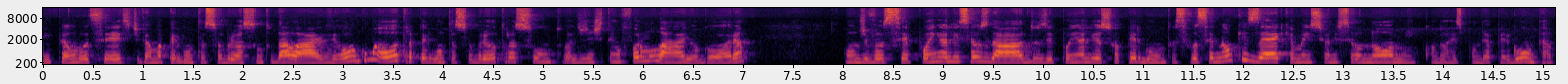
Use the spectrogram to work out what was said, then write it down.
Então, você, se tiver uma pergunta sobre o assunto da live ou alguma outra pergunta sobre outro assunto, a gente tem um formulário agora, onde você põe ali seus dados e põe ali a sua pergunta. Se você não quiser que eu mencione seu nome quando eu responder a pergunta,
